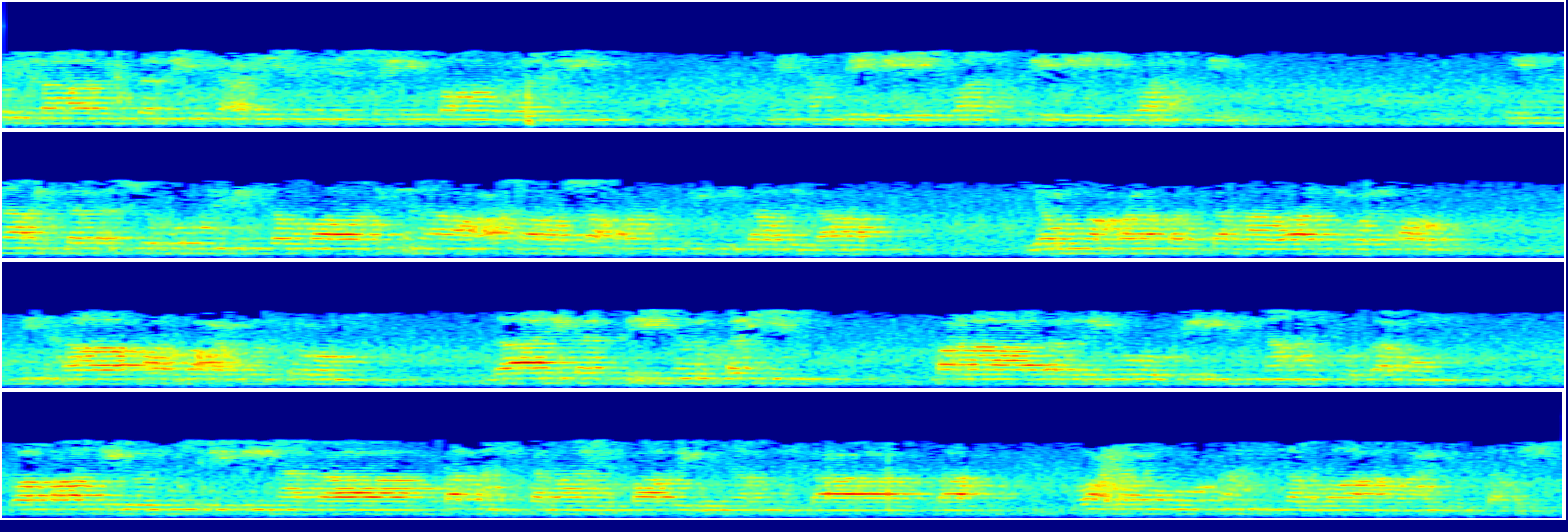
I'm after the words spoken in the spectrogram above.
بالله السميع العليم من الشيطان الرجيم من حمده ونفسه ونفسه إن عدة الشهور عند الله اثنا عشر شهرا في كتاب الله يوم خلق السماوات والأرض منها أربعة ذلك الدين القيم فلا تظلموا فيهن أنفسكم وقاتلوا المشركين كافة كما يقاتلونكم كافة واعلموا أن الله مع المتقين.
